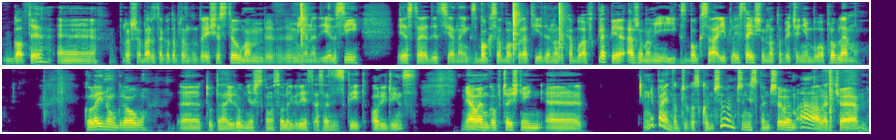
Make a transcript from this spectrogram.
goty. E, proszę bardzo, tak oto prezentuje się z tyłu. Mamy wy- wymienione DLC. Jest to edycja na Xboxa, bo akurat jedna taka była w sklepie, a że mamy i Xboxa i PlayStation, no to wiecie, nie było problemu. Kolejną grą tutaj również z konsoli gry jest Assassin's Creed Origins. Miałem go wcześniej, nie pamiętam czy go skończyłem, czy nie skończyłem, ale chciałem,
